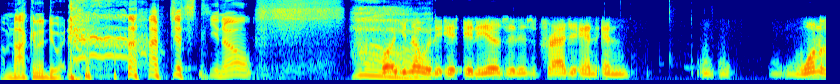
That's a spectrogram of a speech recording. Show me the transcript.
I'm not going to do it. I'm just, you know. Well, you know, it, it it is it is a tragedy, and and one of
